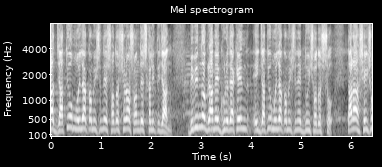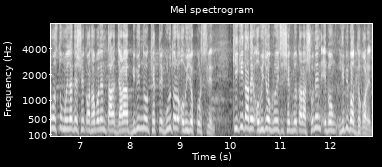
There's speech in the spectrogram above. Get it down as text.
আজ জাতীয় মহিলা কমিশনের সদস্যরা সন্দেশখালিতে যান। বিভিন্ন গ্রামে ঘুরে দেখেন এই জাতীয় মহিলা কমিশনের দুই সদস্য। তারা সেই সমস্ত মহিলাদের সঙ্গে কথা বলেন। তারা যারা বিভিন্ন ক্ষেত্রে গুরুতর অভিযোগ করছিলেন। কি কি তাদের অভিযোগ রয়েছে সেগুলো তারা শোনেন এবং লিপিবদ্ধ করেন।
